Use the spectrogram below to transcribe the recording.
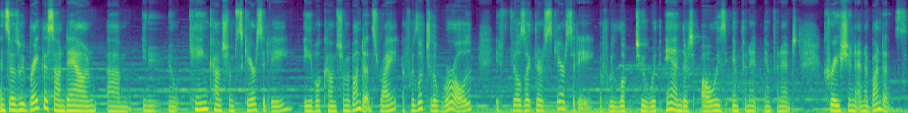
And so as we break this on down, um, you know, Cain comes from scarcity, Abel comes from abundance, right? If we look to the world, it feels like there's scarcity. If we look to within, there's always infinite, infinite creation and abundance.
